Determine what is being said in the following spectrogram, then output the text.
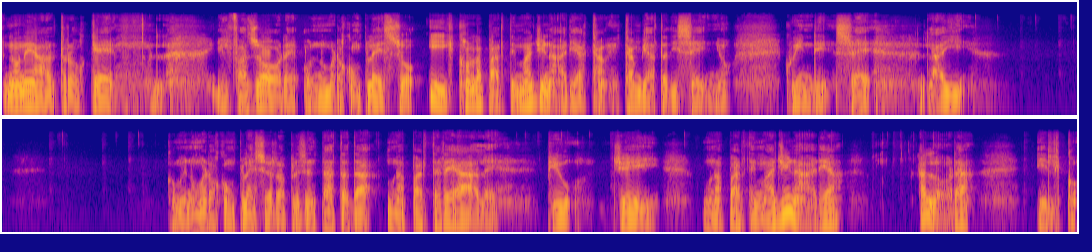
non è altro che il fasore o il numero complesso i con la parte immaginaria cambiata di segno. Quindi se la i come numero complesso è rappresentata da una parte reale più j una parte immaginaria, allora il co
